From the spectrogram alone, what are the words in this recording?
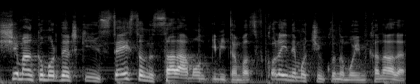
Siemanko mordeczki, z tej strony Salamon i witam Was w kolejnym odcinku na moim kanale.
